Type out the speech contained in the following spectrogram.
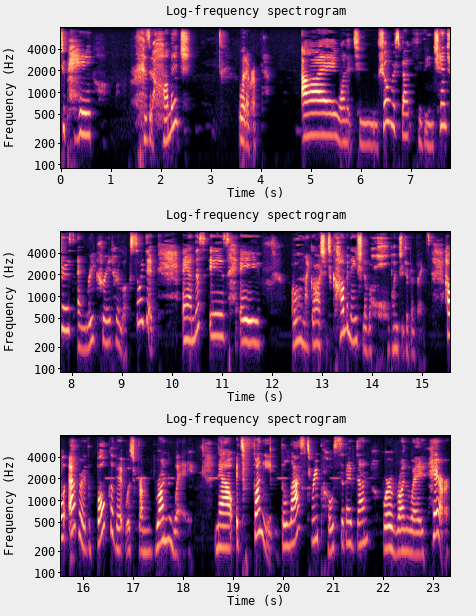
to pay. Is it homage? Whatever. I wanted to show respect for the Enchantress and recreate her look, so I did. And this is a oh my gosh, it's a combination of a whole bunch of different things. However, the bulk of it was from Runway. Now, it's funny, the last three posts that I've done were Runway hair,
